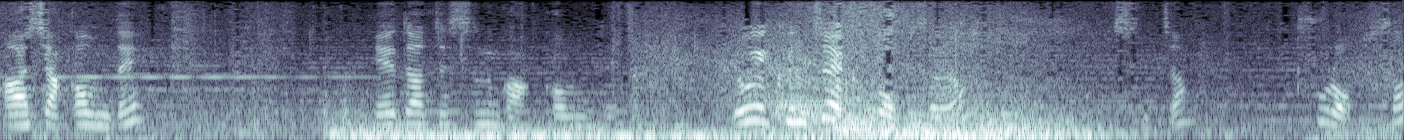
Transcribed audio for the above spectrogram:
아씨 아까운데? 얘들한테 쓰는 거 아까운데. 여기 근처에 그거 없어요? 풀 없어?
